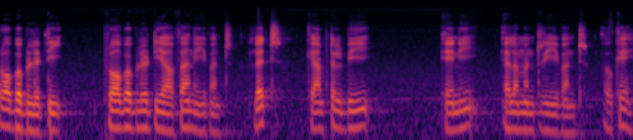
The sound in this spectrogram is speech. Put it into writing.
probability probability of an event. Let capital b any elementary event. Okay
